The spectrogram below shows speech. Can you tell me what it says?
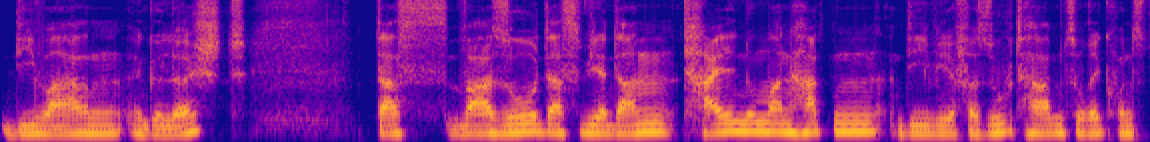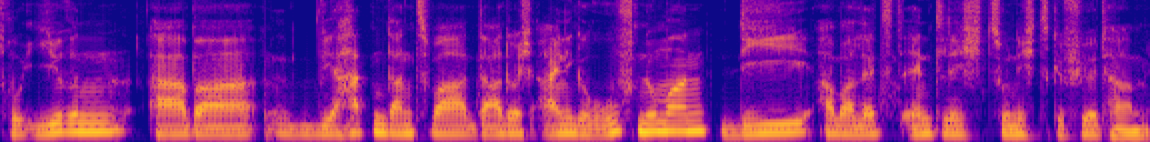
Die waren äh, gelöscht. Das war so, dass wir dann Teilnummern hatten, die wir versucht haben zu rekonstruieren, aber wir hatten dann zwar dadurch einige Rufnummern, die aber letztendlich zu nichts geführt haben.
